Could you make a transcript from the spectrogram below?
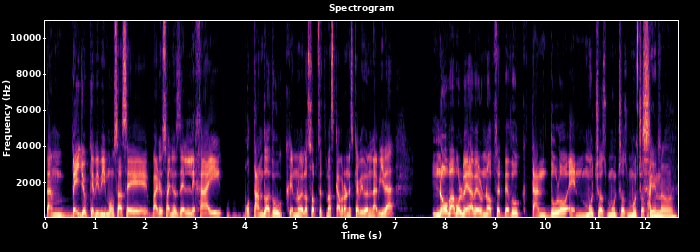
tan bello que vivimos hace varios años del Lehigh votando a Duke en uno de los offsets más cabrones que ha habido en la vida, no va a volver a haber un offset de Duke tan duro en muchos, muchos, muchos Sí, años. no.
